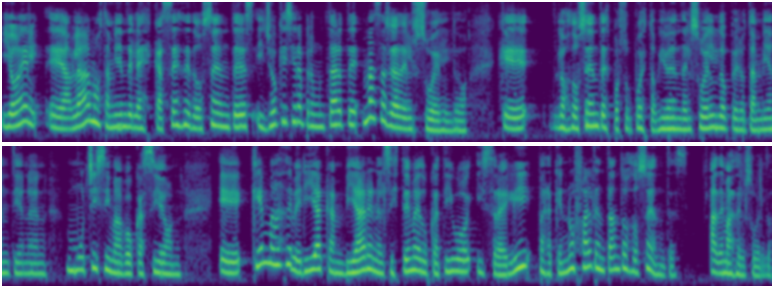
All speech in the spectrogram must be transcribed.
Joel, eh, hablábamos también de la escasez de docentes y yo quisiera preguntarte, más allá del sueldo, que los docentes, por supuesto, viven del sueldo, pero también tienen muchísima vocación. Eh, ¿Qué más debería cambiar en el sistema educativo israelí para que no falten tantos docentes, además del sueldo?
